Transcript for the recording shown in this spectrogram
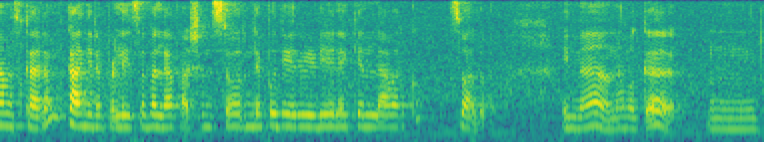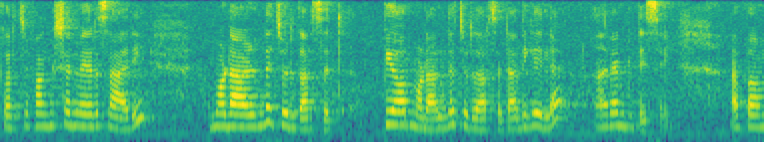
നമസ്കാരം. കാഞ്ഞിരപ്പള്ളി ഇസബല്ല ഫാഷൻ സ്റ്റോറിന്റെ പുതിയൊരു വീഡിയോയിലേക്ക് എല്ലാവർക്കും സ്വാഗതം. ഇന്ന് നമുക്ക് കുറച്ച് ഫങ്ഷൻ വെയർ സാരി മൊഡാളിന്റെ ചുരിദാർ സെറ്റ് പ്യുവർ മൊഡാളിന്റെ ചുരിദാർ സെറ്റ് അധികമില്ല രണ്ട് ഡിസൈൻ. അപ്പം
